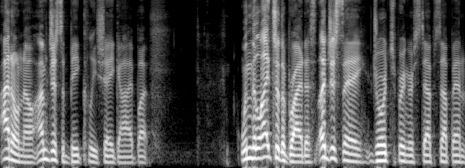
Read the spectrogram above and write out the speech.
I don't know. I'm just a big cliche guy, but when the lights are the brightest, let's just say George Springer steps up and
